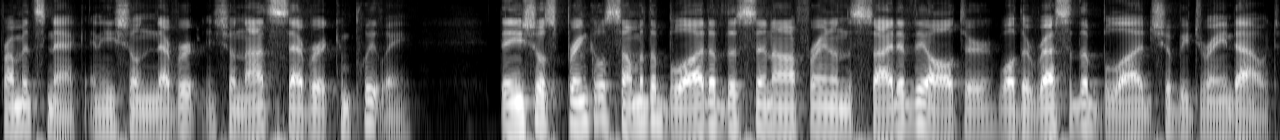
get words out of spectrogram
from its neck, and he shall never shall not sever it completely. Then he shall sprinkle some of the blood of the sin offering on the side of the altar, while the rest of the blood shall be drained out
